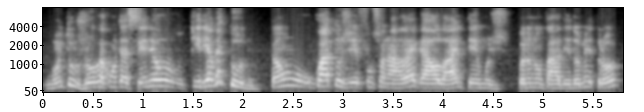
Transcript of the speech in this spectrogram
muito jogo acontecendo eu queria ver tudo. Então, o 4G funcionava legal lá, em termos, quando eu não estava dentro do metrô.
